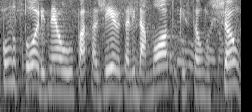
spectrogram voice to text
condutores, né, ou passageiros ali da moto que estão no chão,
